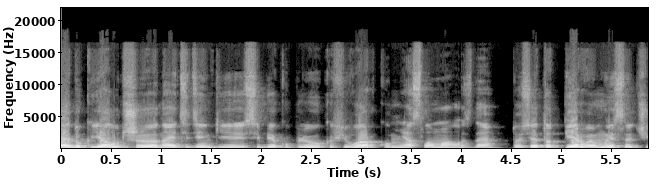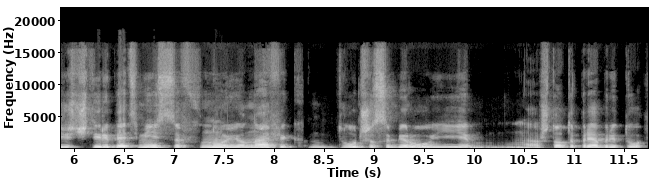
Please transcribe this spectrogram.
пойду-ка я лучше на эти деньги себе куплю кофеварку, у меня сломалась, да? То есть это первая мысль, через 4-5 месяцев, ну ее нафиг, лучше соберу и что-то приобрету.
